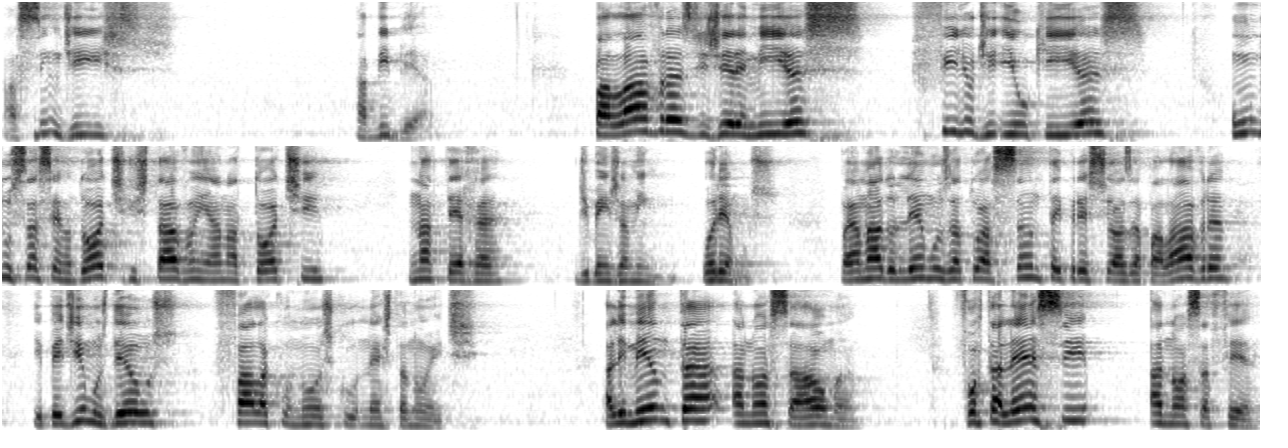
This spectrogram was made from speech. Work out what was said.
Assim diz a Bíblia. Palavras de Jeremias, filho de Ilquias, um dos sacerdotes que estavam em Anatote, na terra de Benjamim. Oremos. Pai amado, lemos a tua santa e preciosa palavra e pedimos, Deus, fala conosco nesta noite. Alimenta a nossa alma, fortalece a nossa fé,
